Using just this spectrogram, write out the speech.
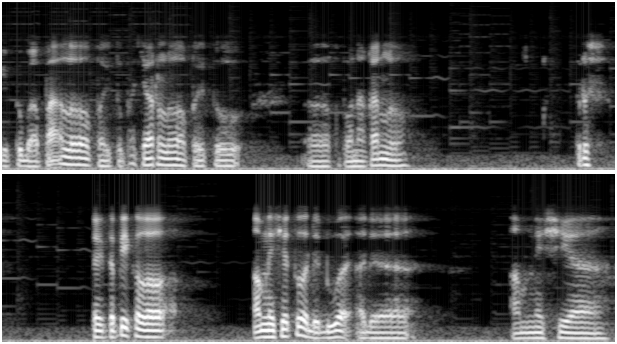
itu bapak lo apa itu pacar lo apa itu eh, keponakan lo. Terus eh tapi kalau amnesia tuh ada dua ada amnesia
